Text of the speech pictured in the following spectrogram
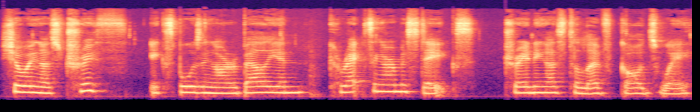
showing us truth, exposing our rebellion, correcting our mistakes, training us to live God's way.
